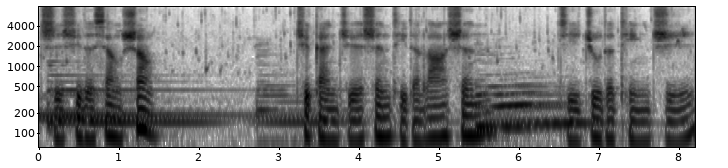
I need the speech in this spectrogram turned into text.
持续的向上，去感觉身体的拉伸，脊柱的挺直。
